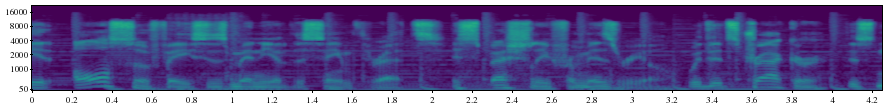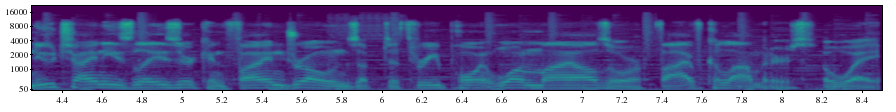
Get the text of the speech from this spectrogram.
it also faces many of the same threats, especially from Israel. With its tracker, this new Chinese laser can find drones up to 3.1 miles or 5 kilometers away.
